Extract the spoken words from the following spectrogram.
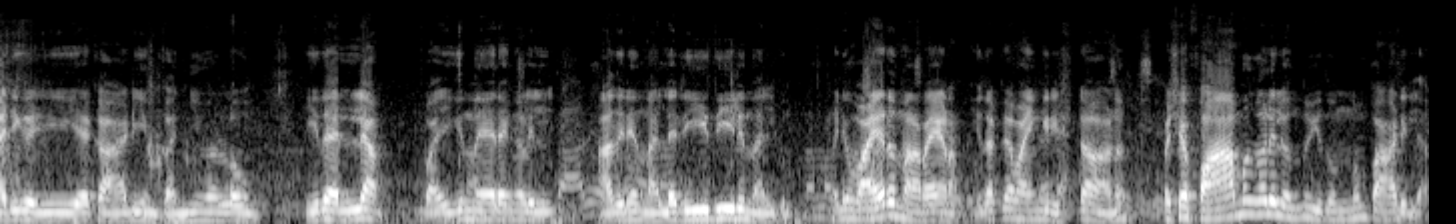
അരി കഴുകിയ കാടിയും കഞ്ഞിവെള്ളവും ഇതെല്ലാം വൈകുന്നേരങ്ങളിൽ അതിന് നല്ല രീതിയിൽ നൽകും. അതിന് വയറ് നിറയണം. ഇതൊക്കെ ഭയങ്കര ഇഷ്ടമാണ്. പക്ഷേ ഫാമുകളിലൊന്നും ഇതൊന്നും പാടില്ല.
